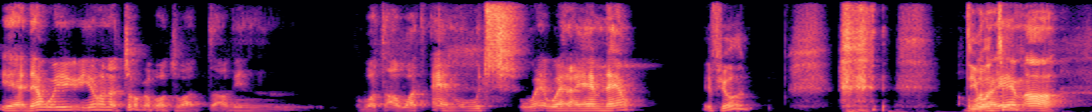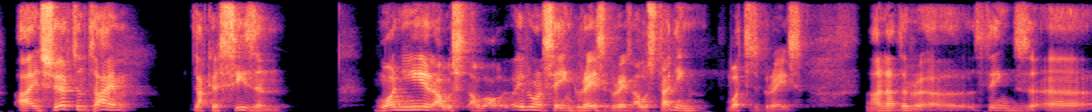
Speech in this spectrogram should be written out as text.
yeah. Now we you want to talk about what? I mean, what I what am which where where I am now? If you want. Do you What want I to? am, ah, uh, in certain time, like a season. One year, I was everyone saying grace, grace. I was studying what is grace. Another uh, things, uh,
